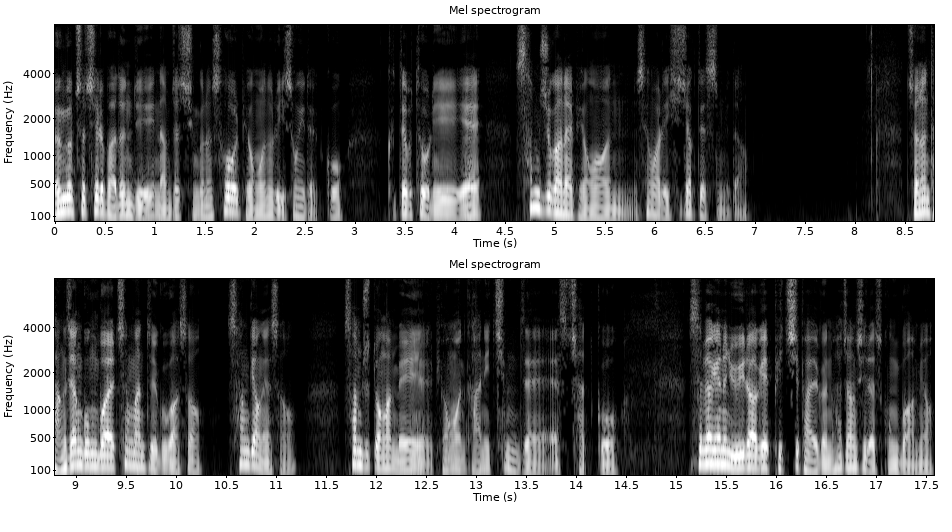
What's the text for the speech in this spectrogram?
응급처치를 받은 뒤 남자친구는 서울 병원으로 이송이 됐고 그때부터 우리의 3주간의 병원 생활이 시작됐습니다. 저는 당장 공부할 책만 들고 가서 상경해서 3주 동안 매일 병원 간이 침대에서 잤고 새벽에는 유일하게 빛이 밝은 화장실에서 공부하며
